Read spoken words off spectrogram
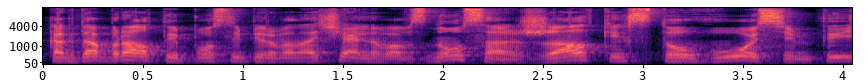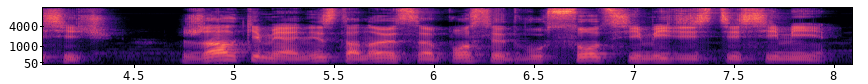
Когда брал ты после первоначального взноса жалких 108 тысяч. Жалкими они становятся после 277.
